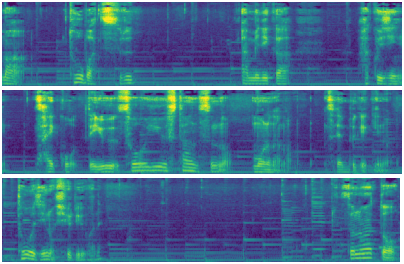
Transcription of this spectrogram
まあ討伐する。アメリカ白人最高っていうそういうスタンスのものなの。西部劇の。当時の主流はね。その後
